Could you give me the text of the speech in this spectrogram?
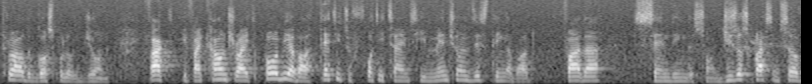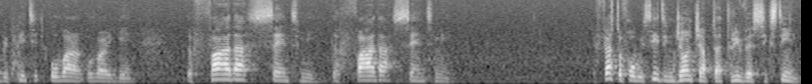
throughout the Gospel of John. In fact, if I count right, probably about 30 to 40 times he mentions this thing about Father sending the Son. Jesus Christ himself repeats it over and over again. The Father sent me. The Father sent me. First of all, we see it in John chapter 3, verse 16.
